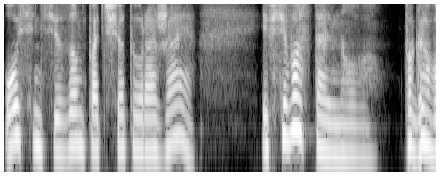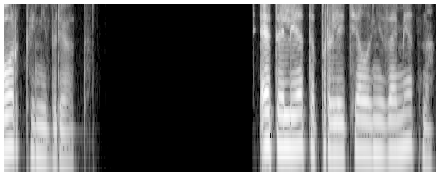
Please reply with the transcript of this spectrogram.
Осень — сезон подсчета урожая и всего остального. Поговорка не врет. Это лето пролетело незаметно.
